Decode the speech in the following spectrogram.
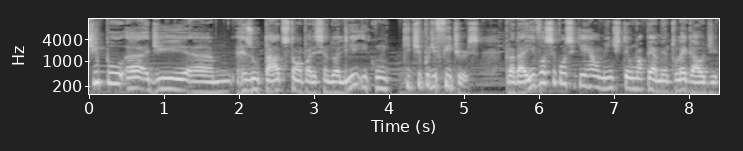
tipo uh, de um, resultados estão aparecendo ali e com que tipo de features, para daí você conseguir realmente ter um mapeamento legal de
